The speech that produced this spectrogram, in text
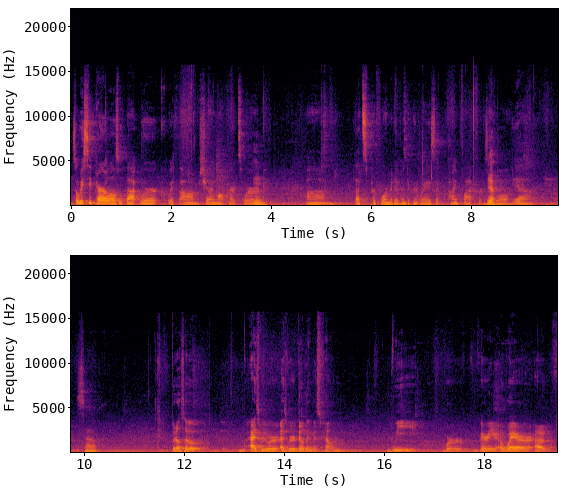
So we see parallels with that work, with um, Sharon Lockhart's work. Um, that's performative in different ways, like Pine Flat, for example. Yeah. example. Yeah. So, But also, as we were as we were building this film, we were very aware of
